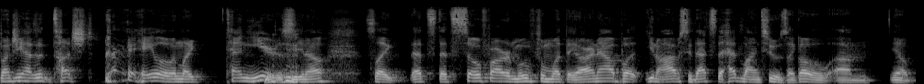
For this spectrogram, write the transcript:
Bungie hasn't touched Halo in like 10 years, you know? It's like that's that's so far removed from what they are now, but you know, obviously that's the headline too. It's like, "Oh, um, you know,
